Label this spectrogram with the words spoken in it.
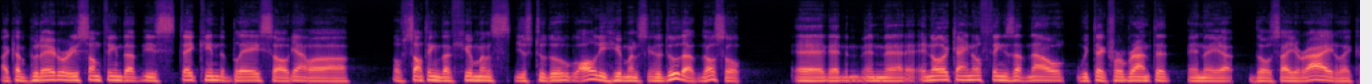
a calculator is something that is taking the place of yeah. Uh, of something that humans used to do. Only humans need to do that. No, so uh, and and, uh, and other kind of things that now we take for granted in those IRI, like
